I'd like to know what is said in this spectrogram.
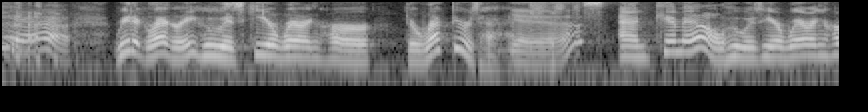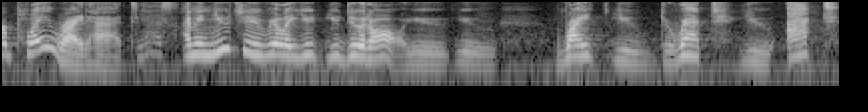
Yeah. Rita Gregory, who is here wearing her director's hat. Yes. And Kim El, who is here wearing her playwright hat. Yes. I mean, you two really, you, you do it all. You, you write, you direct, you act.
